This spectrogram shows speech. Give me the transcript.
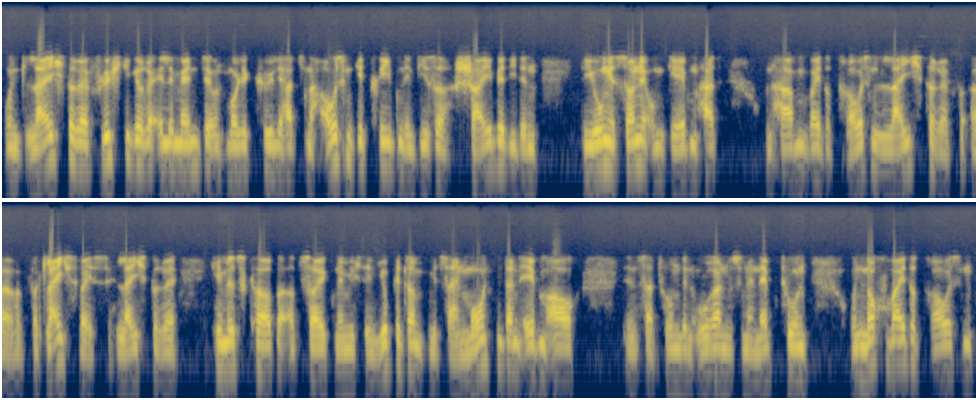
Und leichtere, flüchtigere Elemente und Moleküle hat es nach außen getrieben in dieser Scheibe, die den, die junge Sonne umgeben hat und haben weiter draußen leichtere, äh, vergleichsweise leichtere Himmelskörper erzeugt, nämlich den Jupiter mit seinen Monden dann eben auch, den Saturn, den Uranus und den Neptun. Und noch weiter draußen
